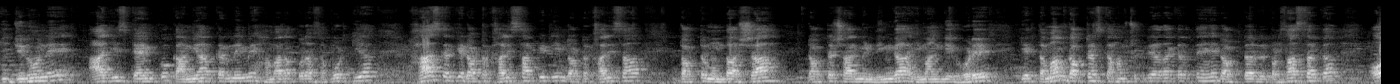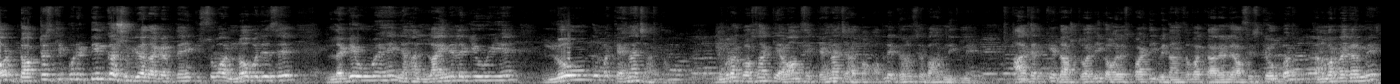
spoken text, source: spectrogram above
कि जिन्होंने आज इस कैंप को कामयाब करने में हमारा पूरा सपोर्ट किया। खास करके डॉक्टर खालिद साहब की टीम डॉक्टर खालिद साहब, डॉक्टर मुमताज़ शाह, डॉक्टर शारमिन डिंगा, हिमांगी घोड़े, ये तमाम डॉक्टर्स का हम शुक्रिया अदा करते हैं, डॉक्टर प्रसाद सर का। और डॉक्टर्स की पूरी टीम का शुक्रिया अदा करते हैं कि सुबह नौ बजे से लगे हुए हैं, यहाँ लाइनें लगी हुई हैं। लोगों को मैं कहना चाहता हूँ मुमरा कौसा की आवाम से कहना चाहता हूँ, अपने घरों से बाहर निकलें। आकर के राष्ट्रवादी कांग्रेस पार्टी विधानसभा कार्यालय ऑफ़िस के ऊपर तनवर नगर में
